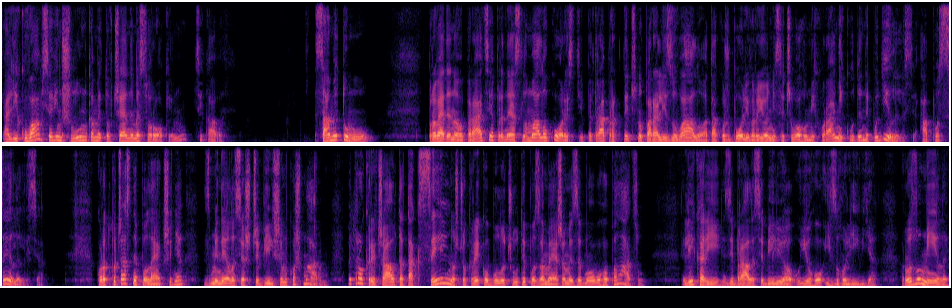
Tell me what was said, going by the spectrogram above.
а лікувався він шлунками товченими сороки. Ну, цікаво. Саме тому проведена операція принесла мало користі. Петра практично паралізувало, а також болі в районі сечового міхура нікуди не поділилися, а посилилися. Короткочасне полегшення змінилося ще більшим кошмаром. Петро кричав та так сильно, що крико було чути поза межами зимового палацу. Лікарі зібралися біля його- ізголів'я, розуміли,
